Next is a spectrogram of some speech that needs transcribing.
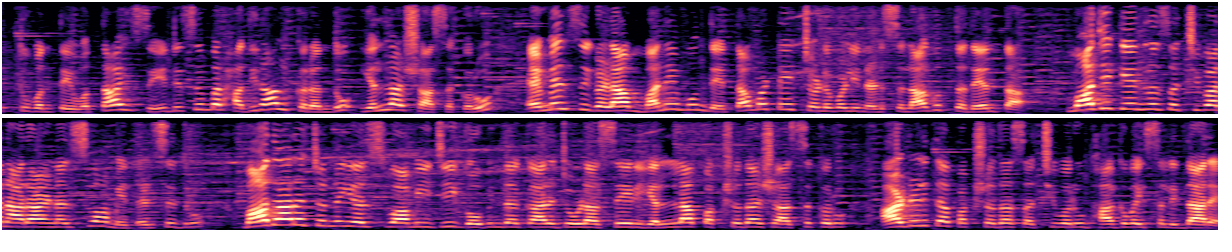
ಎತ್ತುವಂತೆ ಒತ್ತಾಯಿಸಿ ಡಿಸೆಂಬರ್ ಹದಿನಾಲ್ಕರಂದು ಎಲ್ಲ ಶಾಸಕರು, ಎಂಎಲ್ಸಿಗಳ ಮನೆ ಮುಂದೆ ತಮಟೆ ಚಳವಳಿ ನಡೆಸಲಾಗುತ್ತದೆ ಅಂತ ಮಾಜಿ ಕೇಂದ್ರ ಸಚಿವ ನಾರಾಯಣ ಸ್ವಾಮಿ ತಿಳಿಸಿದ್ರು. ಮಾದಾರ ಚೆನ್ನಯ್ಯ ಸ್ವಾಮೀಜಿ, ಗೋವಿಂದ ಕಾರಜೋಳ ಸೇರಿ ಎಲ್ಲ ಪಕ್ಷದ ಶಾಸಕರು, ಆಡಳಿತ ಪಕ್ಷದ ಸಚಿವರು ಭಾಗವಹಿಸಲಿದ್ದಾರೆ.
